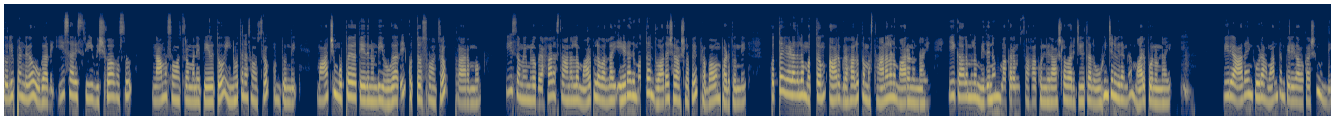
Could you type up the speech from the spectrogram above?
తొలి పండుగ ఉగాది. ఈసారి శ్రీ విశ్వావసు నామ సంవత్సరం అనే పేరుతో ఈ నూతన సంవత్సరం ఉంటుంది. మార్చి ముప్పైవ తేదీ నుండి ఉగాది కొత్త సంవత్సరం ప్రారంభం. ఈ సమయంలో గ్రహాల స్థానంలో మార్పుల వల్ల ఏడాది మొత్తం ద్వాదశ రాశులపై ప్రభావం పడుతుంది. కొత్త ఏడాదిలో మొత్తం ఆరు గ్రహాలు తమ స్థానాలను మారనున్నాయి. ఈ కాలంలో మిథునం మకరం సహా కొన్ని రాష్ట్రాల వారి జీవితాలు ఊహించిన విధంగా మారిపోనున్నాయి. వీరి ఆదాయం కూడా అమాంతం పెరిగే అవకాశం ఉంది.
